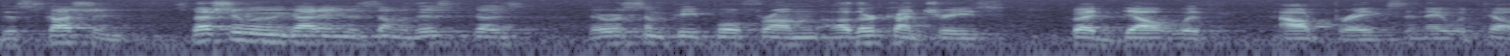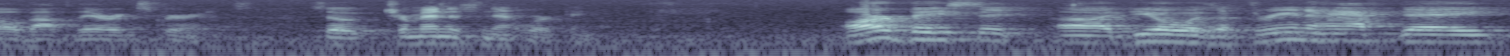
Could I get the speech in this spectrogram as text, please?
discussion, especially when we got into some of this, because there were some people from other countries who had dealt with outbreaks, and they would tell about their experience. So tremendous networking. Our basic uh, deal was a three and a half day,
